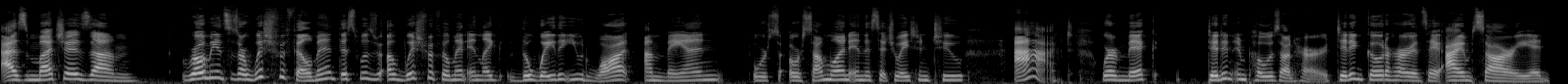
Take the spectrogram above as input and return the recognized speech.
as much as, um, romances are wish fulfillment, this was a wish fulfillment in like the way that you'd want a man or, or someone in this situation to act where Mick didn't impose on her, didn't go to her and say, I'm sorry and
